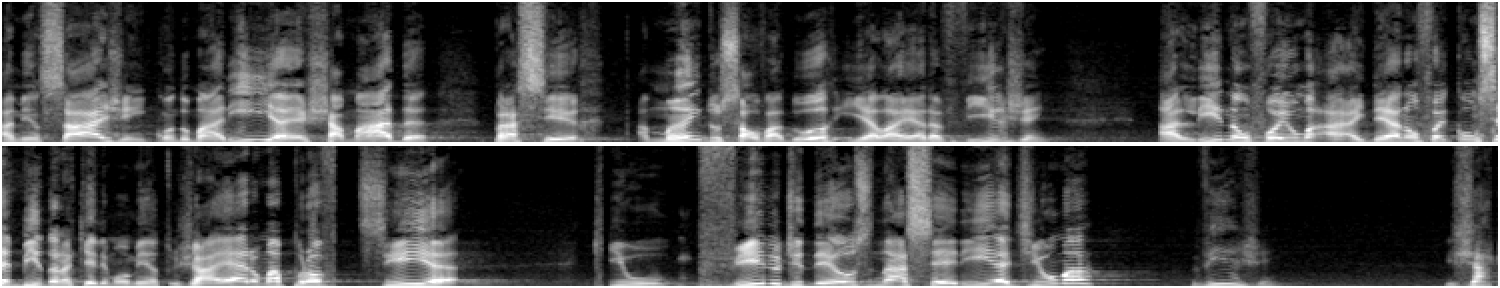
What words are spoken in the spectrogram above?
a mensagem, quando Maria é chamada para ser a mãe do Salvador, e ela era virgem, ali não foi uma, a ideia não foi concebida naquele momento, já era uma profecia que o filho de Deus nasceria de uma virgem. Já,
